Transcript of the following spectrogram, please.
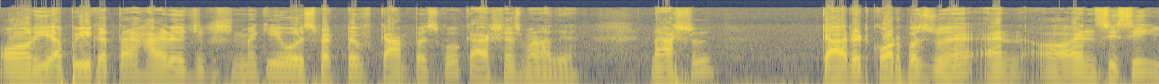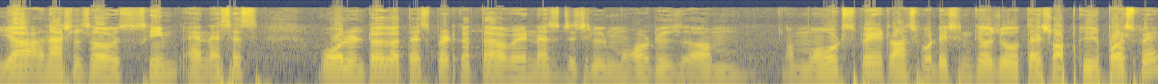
और ये अपील करता है हायर एजुकेशन में कि वो रिस्पेक्टिव कैंपस को कैशलेस बना दे। नेशनल कैडेट कॉर्पस जो है एन एन सी सी या national service scheme N S S volunteer करता है स्प्रेड करता है अवेयरनेस डिजिटल मॉडल मोड्स पे ट्रांसपोर्टेशन के जो होता है शॉपकीपर्स पे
